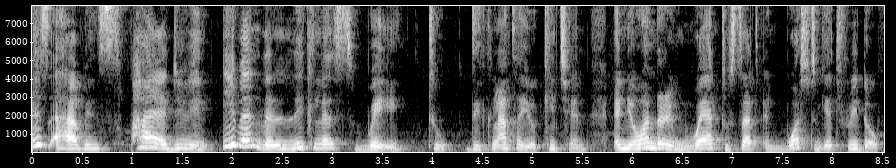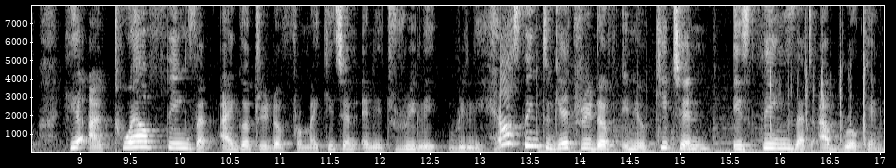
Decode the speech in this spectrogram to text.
This I have inspired you in even the littlest way to declutter your kitchen and you're wondering where to start and what to get rid of, here are 12 things that I got rid of from my kitchen and it really, really helps. First thing to get rid of in your kitchen is things that are broken.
